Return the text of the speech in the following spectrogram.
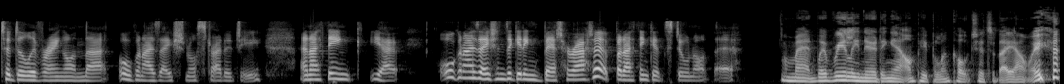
to delivering on that organizational strategy. And I think, yeah, organizations are getting better at it, but I think it's still not there. Oh man, we're really nerding out on people and culture today, aren't we?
